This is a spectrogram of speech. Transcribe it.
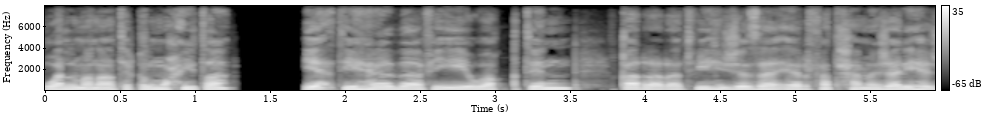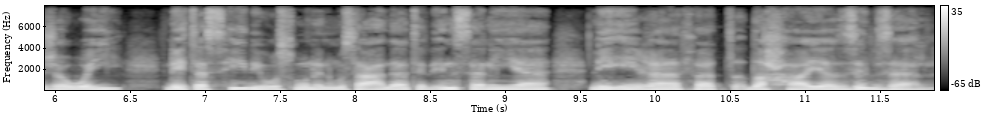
والمناطق المحيطة. يأتي هذا في وقت قررت فيه الجزائر فتح مجالها الجوي لتسهيل وصول المساعدات الإنسانية لإغاثة ضحايا الزلزال.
